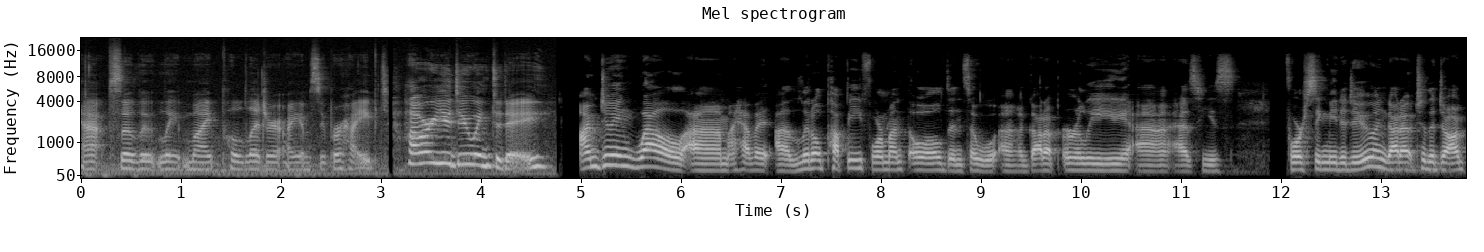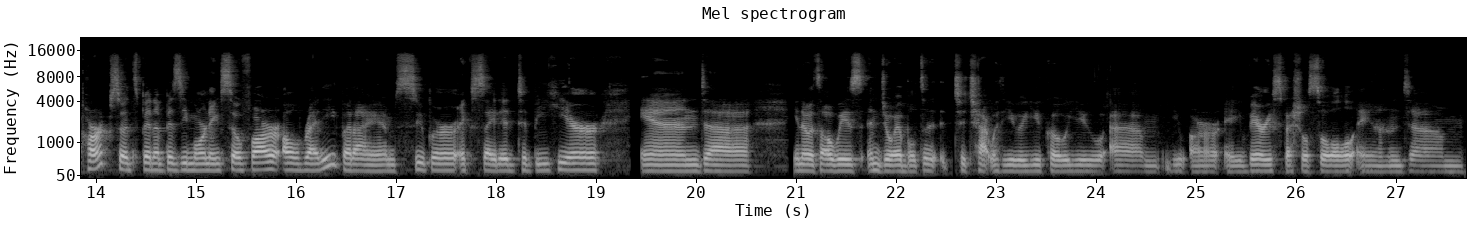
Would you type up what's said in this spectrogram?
Absolutely, my pleasure. I am super hyped. How are you doing today? I'm doing well. Um, I have a, a, little puppy, four month old, and so uh, got up early uh, as he's forcing me to do and got out to the dog park. So it's been a busy morning so far already, but I am super excited to be here. And, uh, you know, it's always enjoyable to, to chat with you, Yuko. You, um, you are a very special soul, and um,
